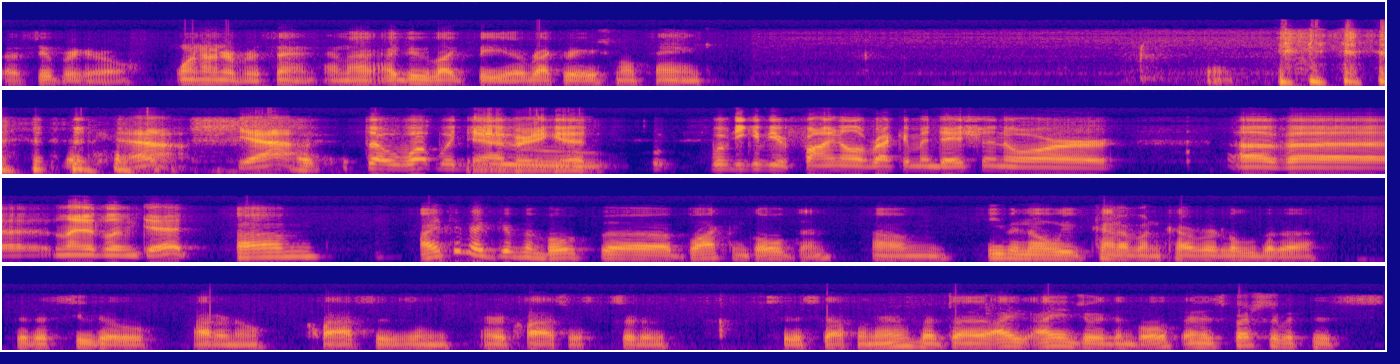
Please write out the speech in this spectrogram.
a superhero, 100%. And I, I do like the uh, recreational tank. yeah, yeah. So what would Yeah, you? very good. What would you give your final recommendation or of uh, Land of the Living Dead? Um, I think I'd give them both uh, black and gold then. Um, even though we've kind of uncovered a little bit of bit of pseudo, I don't know, classes and or classist sort of sort of stuff in there. But uh, I, I enjoyed them both, and especially with this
